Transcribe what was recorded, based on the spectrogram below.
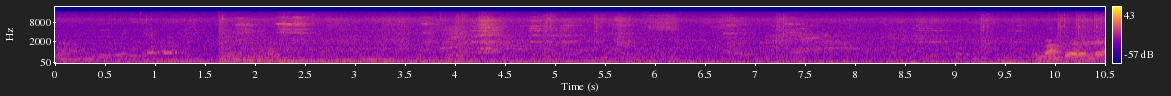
cho gì lấy ra mình vàng chơi lên đấy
